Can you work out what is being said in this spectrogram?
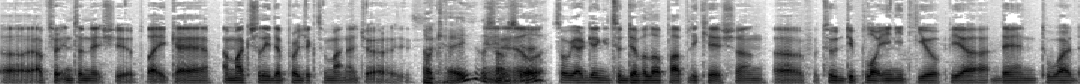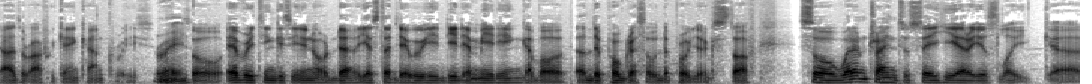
uh, after internship. Like uh, I'm actually the project manager. It's, Okay, that sounds know, good. So we are going to develop application uh, to deploy in Ethiopia, then toward other African countries. Right. So everything is in order. Yesterday we did a meeting about uh, the progress of the project stuff. So what I'm trying to say here is like uh,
